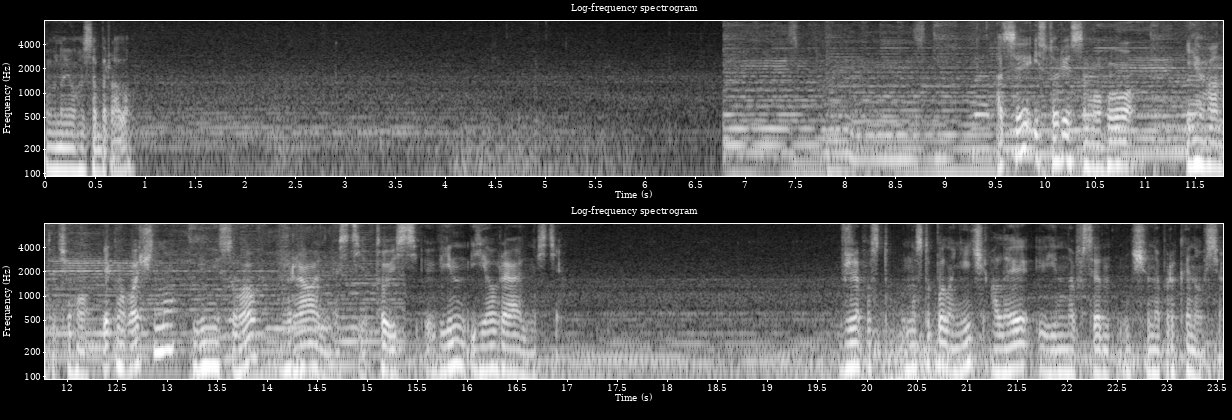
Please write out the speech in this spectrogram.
Воно його забрало. А це історія самого гіганта цього. Як ми бачимо, він існував в реальності. Тобто він є в реальності. Вже наступила ніч, але він на все ще не прокинувся.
